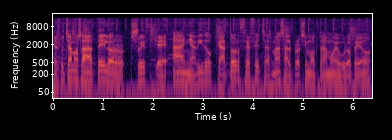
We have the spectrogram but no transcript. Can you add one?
Escuchamos a Taylor Swift que ha añadido 14 fechas más al próximo tramo europeo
